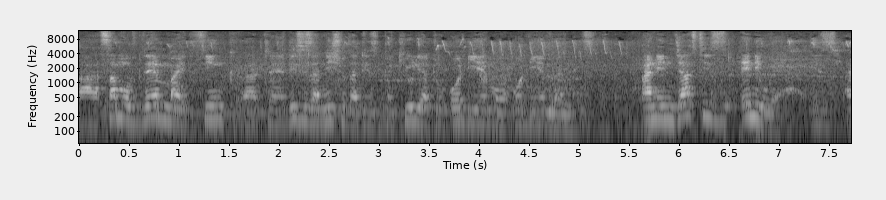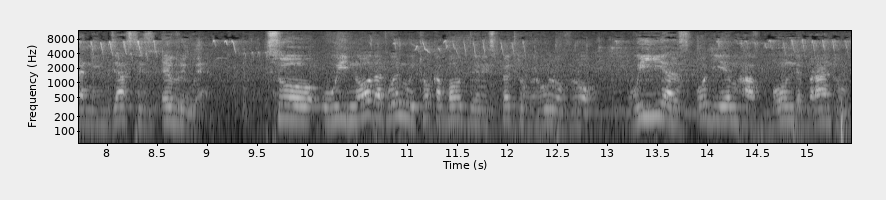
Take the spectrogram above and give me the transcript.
uh, some of them might think that uh, this is an issue that is peculiar to ODM or ODM members. An injustice anywhere is an injustice everywhere. So we know that when we talk about the respect of the rule of law, we as ODM have borne the brunt of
